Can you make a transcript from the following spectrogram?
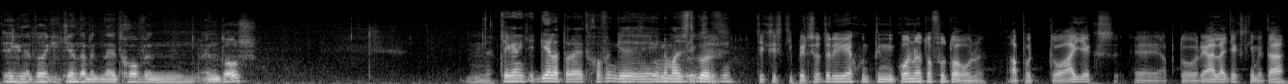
Έγινε τώρα και κέντα με την Αιτχόβεν εντός. Ναι. Και έκανε και γκέλα τώρα Αιτχόβεν και είναι μαζί στην κορυφή. Και ξέρεις, και οι περισσότεροι έχουν την εικόνα του αυτού του αγώνα. Από το Άγιαξ, ε, από το Real Ajax και μετά,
